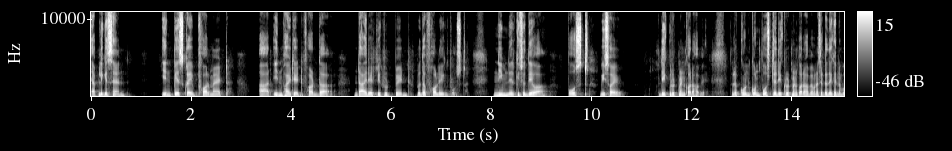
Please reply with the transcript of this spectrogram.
Application in prescribe format are invited for the direct recruitment to the following post. নিম্নের কিছু দেওয়া পোস্ট বিষয়ে রিক্রুটমেন্ট করা হবে। তাহলে কোন কোন পোস্টে রিক্রুটমেন্ট করা হবে আমরা সেটা দেখে নেব।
